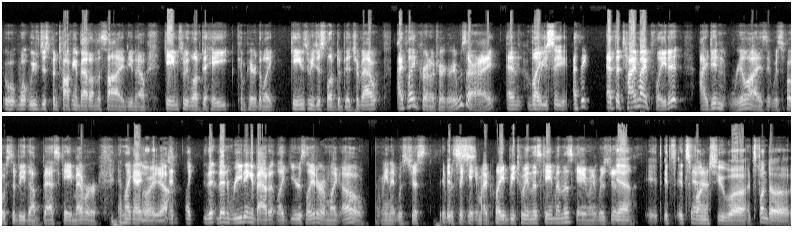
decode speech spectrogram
what we've just been talking about on the side. You know, games we love to hate compared to like games we just love to bitch about. I played Chrono Trigger. It was all right, and Well, like you see, I think at the time I played it, I didn't realize it was supposed to be the best game ever. And like I, Oh, yeah. and, like th- then reading about it like years later, I'm like, oh, I mean, it was just it was It's- the game I played between this game and this game. It was just yeah, it, it's it's Yeah. fun to uh, it's fun to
